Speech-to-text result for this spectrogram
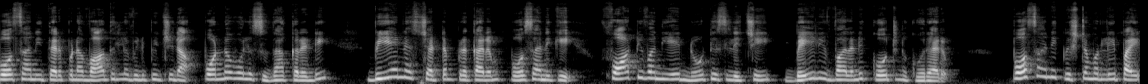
పోసాని తరపున వాదనలు వినిపించిన పొన్నవోలు సుధాకర్ రెడ్డి బీఎన్ఎస్ చట్టం ప్రకారం పోసానికి ఫార్టీ వన్ ఏ నోటీసులు ఇచ్చి బెయిల్ ఇవ్వాలని కోర్టును కోరారు. పోసాని కృష్ణమురళిపై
